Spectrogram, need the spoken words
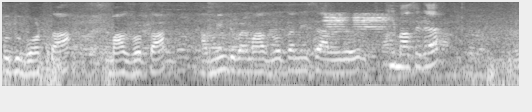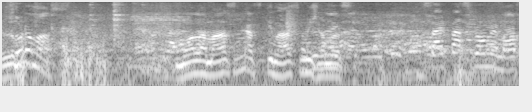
শুধু ভর্তা মাছ ভর্তা। আর মিন্টু ভাই মাছ ভর্তা নিয়েছে আর কি মাছ এটা? ছোট মাছ। মলা মাছ কাচকি মাছ মিশা মাছ। চার পাঁচ রকমের মাছ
